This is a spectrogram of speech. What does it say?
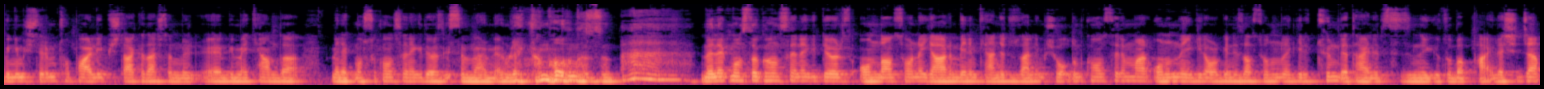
benim işlerimi toparlayıp işte arkadaşlarımla e, bir mekanda Melek Mosta konserine gidiyoruz. İsim vermiyorum reklam olmasın. Melek Mosta konserine gidiyoruz. Ondan sonra yarın benim kendi düzenlemiş olduğum konserim var. Onunla ilgili organizasyonumla ilgili tüm detayları sizinle YouTube'a paylaşacağım.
